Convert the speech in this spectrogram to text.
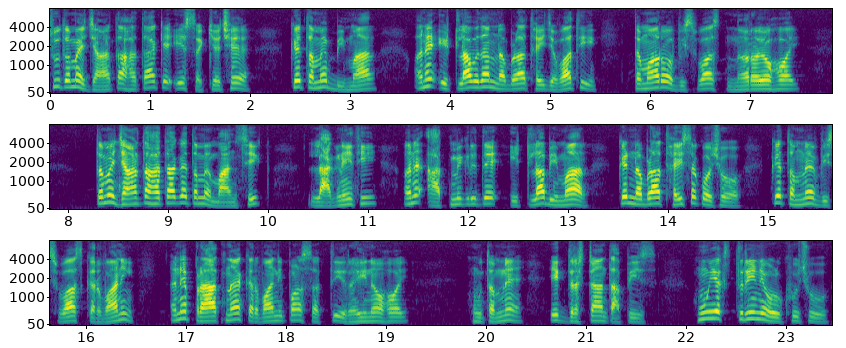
શું તમે જાણતા હતા કે એ શક્ય છે કે તમે બીમાર અને એટલા બધા નબળા થઈ જવાથી તમારો વિશ્વાસ ન રહ્યો હોય? તમે જાણતા હતા કે તમે માનસિક લાગણીથી અને આત્મિક રીતે એટલા બીમાર કે નબળા થઈ શકો છો કે તમને વિશ્વાસ કરવાની અને પ્રાર્થના કરવાની પણ શક્તિ રહી ન હોય? હું તમને એક દ્રષ્ટાંત આપીશ. હું એક સ્ત્રીને ઓળખું છું,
